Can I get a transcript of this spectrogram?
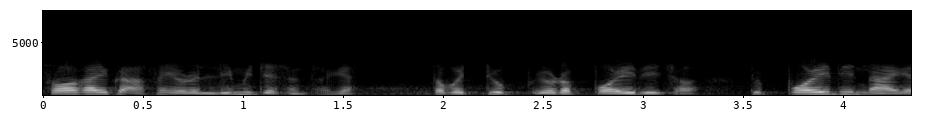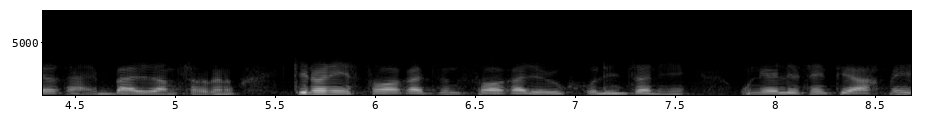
सहकारीको आफ्नै एउटा लिमिटेसन छ क्या। तपाईँ त्यो एउटा परिधि छ त्यो परिधि नागेर चाहिँ हामी बाहिर जान सक्दैनौँ। किनभने सहकारी जुन सहकारीहरू खोलिन्छ नि उनीहरूले चाहिँ त्यो आफ्नै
